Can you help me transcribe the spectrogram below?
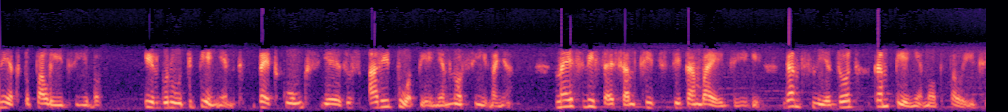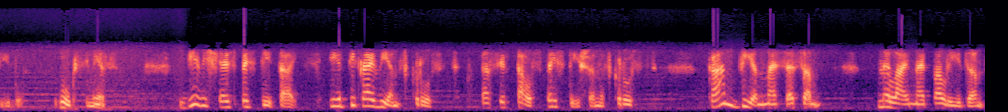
sniegtu palīdzību ir grūti pieņemt, bet kungs Jēzus arī to pieņem no sīmaņa. Mēs visi esam cits citam vajadzīgi, gan sniedzot, gan pieņemot palīdzību. Lūksimies! Dievišķais pestītājs ir tikai viens krusts, tas ir tavs pestīšanas krusts. Kam vien mēs esam nelaimē palīdzam,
